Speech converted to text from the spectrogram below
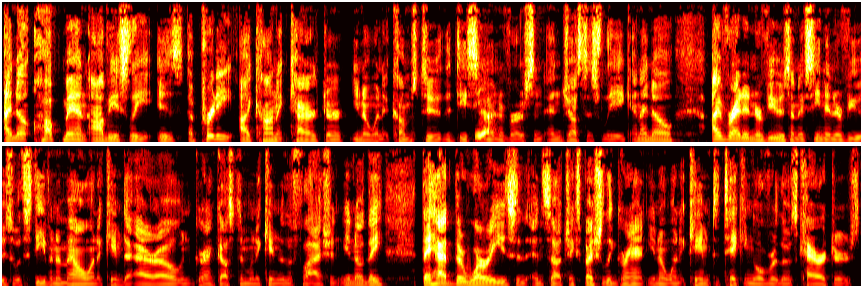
I know Hawkman obviously is a pretty iconic character, you know, when it comes to the DC yeah. universe and, and, Justice League. And I know I've read interviews and I've seen interviews with Stephen Amell when it came to Arrow and Grant Gustin when it came to the Flash. And, you know, they, they had their worries and, and such, especially Grant, you know, when it came to taking over those characters.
